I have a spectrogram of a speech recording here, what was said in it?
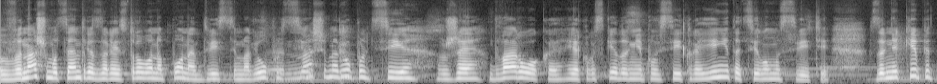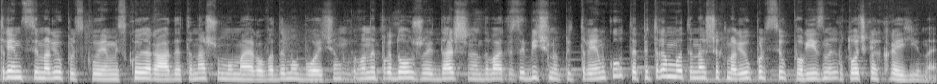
В нашому центрі зареєстровано понад 200 маріупольців. Наші маріупольці вже два роки як розкидані по всій країні та цілому світі. Завдяки підтримці Маріупольської міської ради та нашому меру Вадиму Бойченку вони продовжують далі надавати всебічну підтримку та підтримувати наших маріупольців по різних куточках країни.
